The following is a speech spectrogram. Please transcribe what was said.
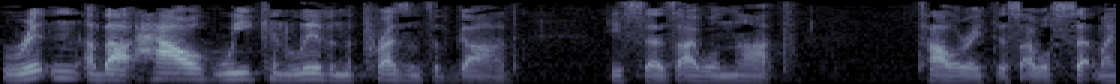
written about how we can live in the presence of God. He says, I will not tolerate this. I will set my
